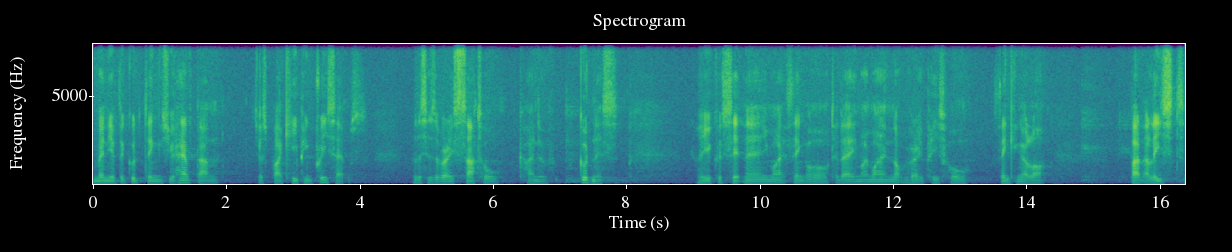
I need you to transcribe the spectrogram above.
many of the good things you have done just by keeping precepts. This is a very subtle kind of goodness. You could sit there and you might think, oh, today my mind not very peaceful, thinking a lot. But at least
